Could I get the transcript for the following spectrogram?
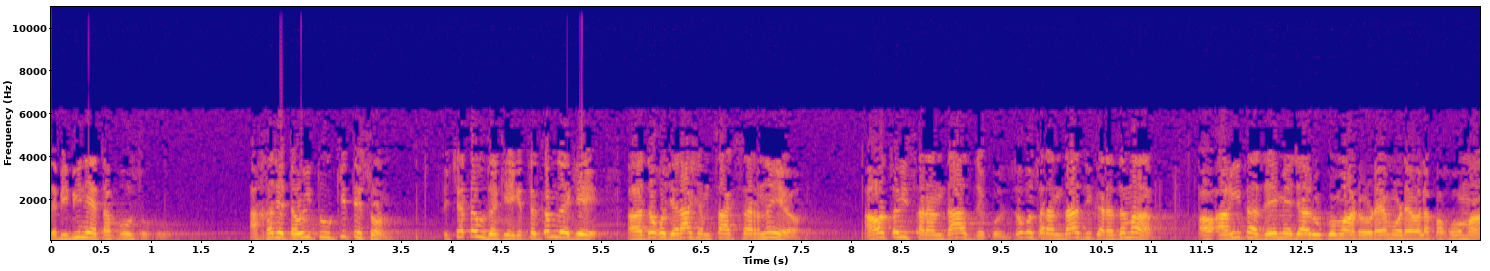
د بیبي نه تپوسو کو اخذ ته وی تو کیته سون ته چته و دکې ته کم ځای کې زه خو جراشم تا اکثر نه یو او ته سرانداز د کول زه خو سراندازي کر زما او اغه ته زې مې جارو کوما ډوړې موړې ولا پخوما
